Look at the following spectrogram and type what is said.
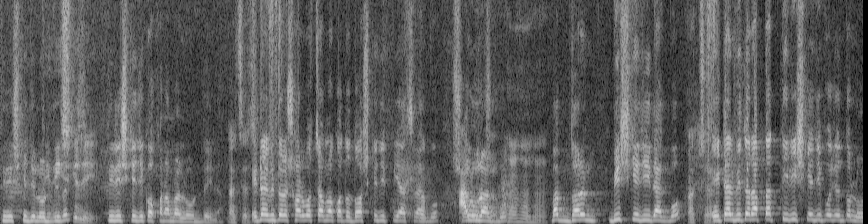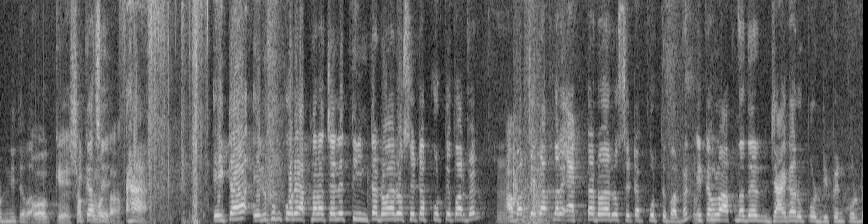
তিরিশ কেজি লোড 30 কেজি? তিরিশ কেজি কখন আমরা লোড দেই না। আচ্ছা, আচ্ছা। এটার ভিতরে সর্বোচ্চ আমরা কত? দশ কেজি পেঁয়াজ রাখব আলু রাখব। বা ধরেন বিশ কেজি রাখব আচ্ছা। এটার ভিতরে আপনার তিরিশ কেজি পর্যন্ত লোড নিতে পারবেন। ওকে ঠিক আছে? হ্যাঁ। এইটা এরকম করে আপনারা চাইলে তিনটা ডয়ারও সেট করতে পারবেন। আবার চাইলে আপনারা একটা ডয়ারও সেট করতে পারবেন। এটা হলো আপনাদের জায়গার উপর ডিপেন্ড করবে।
